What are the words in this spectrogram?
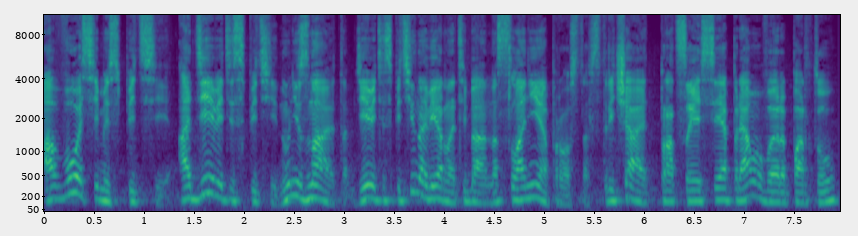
а 8 из 5, а 9 из 5, ну не знаю, там 9 из 5, наверное, тебя на слоне просто встречает процессия прямо в аэропорту,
